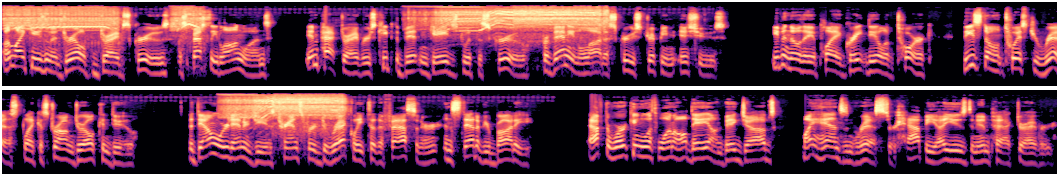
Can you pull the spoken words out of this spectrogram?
Unlike using a drill to drive screws, especially long ones, Impact drivers keep the bit engaged with the screw, preventing a lot of screw stripping issues. Even though they apply a great deal of torque, these don't twist your wrist like a strong drill can do. The downward energy is transferred directly to the fastener instead of your body. After working with one all day on big jobs, my hands and wrists are happy I used an impact driver.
